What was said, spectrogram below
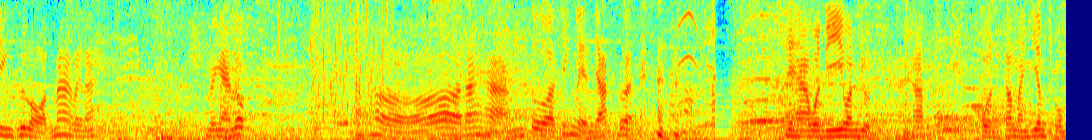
ริง ๆ คือหลอดมากเลยนะเป็นไงลูก เออนั่งหางตัวจิ้งเหลนยักษ์ด้วย นี่ฮะวันนี้วันหยุดนะครับ คนเข้ามาเยี่ยมชม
